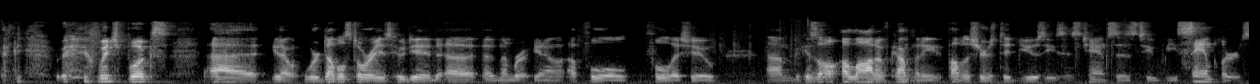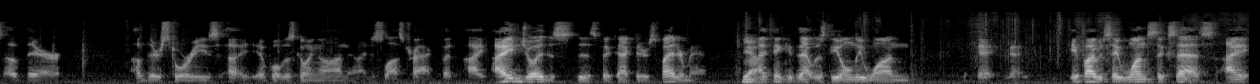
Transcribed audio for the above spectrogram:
which books uh, you know were double stories, who did uh, a number you know a full full issue. Um, because a, a lot of company publishers did use these as chances to be samplers of their of their stories uh, of what was going on, and I just lost track. But I, I enjoyed this, the Spectacular Spider-Man. yeah, I think if that was the only one, eh, if I would say one success, I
